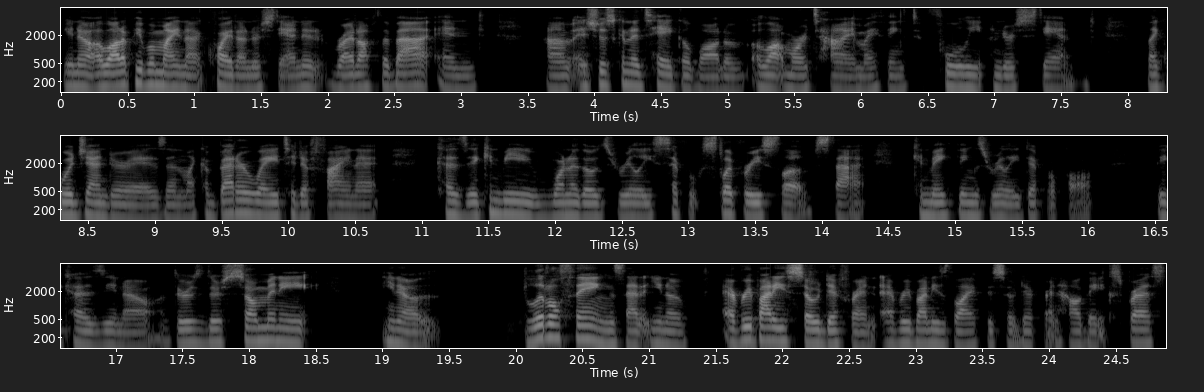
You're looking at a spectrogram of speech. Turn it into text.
you know, a lot of people might not quite understand it right off the bat. And um, it's just going to take a lot of, a lot more time, I think, to fully understand like what gender is and like a better way to define it because it can be one of those really slippery slopes that can make things really difficult because you know there's there's so many you know little things that you know everybody's so different everybody's life is so different how they express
